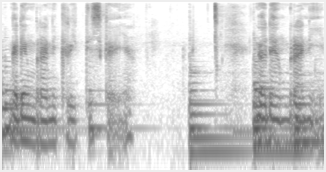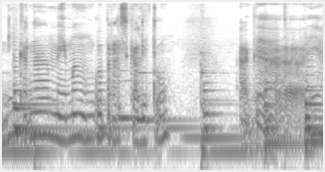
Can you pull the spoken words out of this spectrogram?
Nggak ada yang berani kritis kayaknya. Nggak ada yang berani ini karena memang gue pernah sekali tuh agak ya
